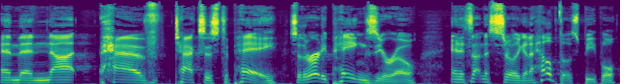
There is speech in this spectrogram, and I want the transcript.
and then not have taxes to pay so they're already paying zero and it's not necessarily going to help those people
